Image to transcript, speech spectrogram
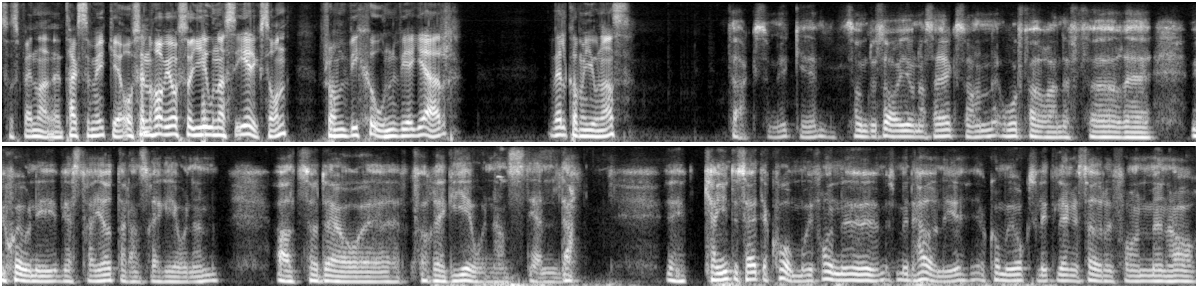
Så spännande, tack så mycket. Och sen har vi också Jonas Eriksson från Vision VGR. Välkommen Jonas. Tack så mycket. Som du sa Jonas Eriksson, ordförande för Vision i Västra Götalandsregionen. Alltså då för regionanställda. Jag kan ju inte säga att jag kommer ifrån Medhörny. Jag kommer ju också lite längre söderifrån men har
